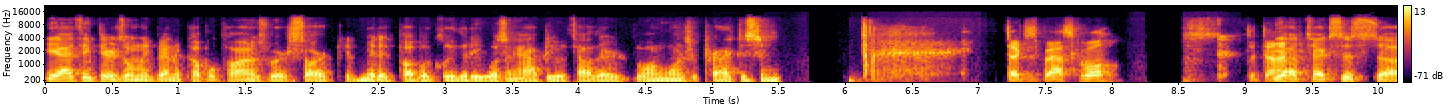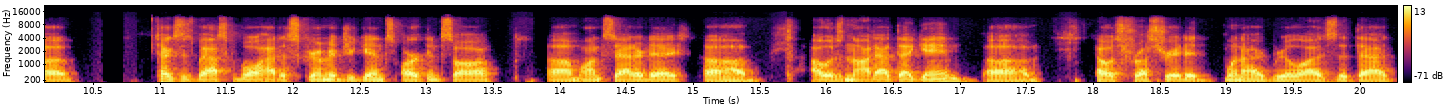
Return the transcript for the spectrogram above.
Yeah, I think there's only been a couple times where Sark admitted publicly that he wasn't happy with how their Longhorns were practicing. Texas basketball. Yeah, Texas uh, Texas basketball had a scrimmage against Arkansas um, on Saturday. Uh, I was not at that game. Uh, I was frustrated when I realized that that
